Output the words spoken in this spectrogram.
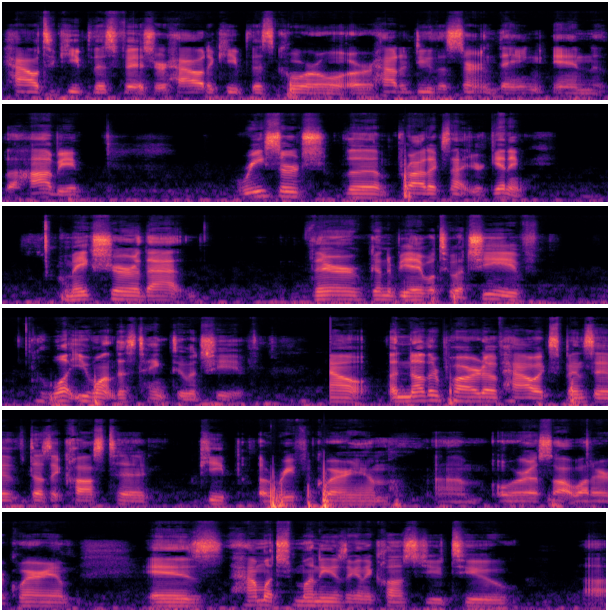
how to keep this fish or how to keep this coral or how to do the certain thing in the hobby, research the products that you're getting. Make sure that they're going to be able to achieve what you want this tank to achieve. Now, another part of how expensive does it cost to keep a reef aquarium um, or a saltwater aquarium is how much money is it going to cost you to uh,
